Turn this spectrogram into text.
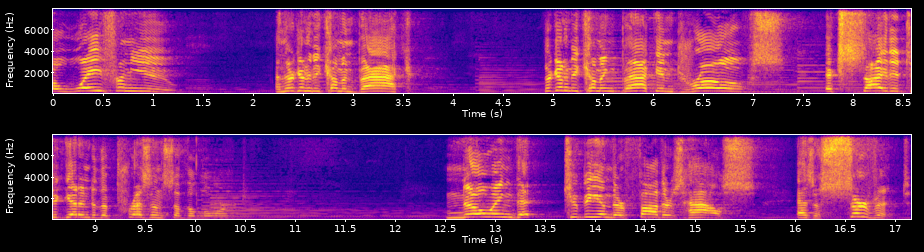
away from you. And they're going to be coming back. They're going to be coming back in droves, excited to get into the presence of the Lord. Knowing that to be in their Father's house as a servant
